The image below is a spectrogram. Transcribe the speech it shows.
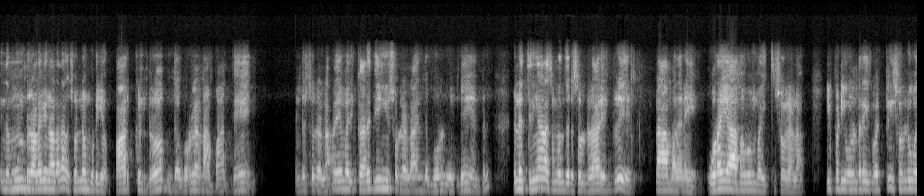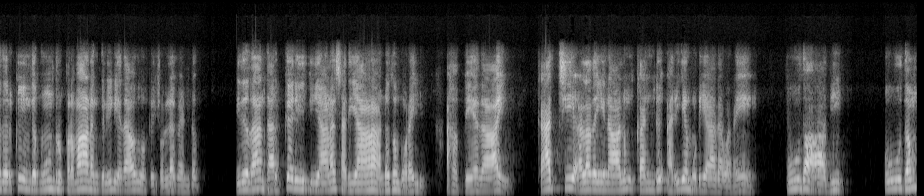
இந்த மூன்று அளவினாலதான் சொல்ல முடியும். பார்க்கின்றோம் இந்த பொருளை நான் பார்த்தேன் என்று சொல்லலாம். அதே மாதிரி கருதியும் சொல்லலாம் இந்த பொருள் உண்டு என்று. இல்ல திருஞான சம்பந்தர் சொல்றார் என்று நாம் அதனை உரையாகவும் வைத்து சொல்லலாம். இப்படி ஒன்றை பற்றி சொல்லுவதற்கு இந்த மூன்று பிரமாணங்களில் ஏதாவது ஒன்றை சொல்ல வேண்டும். இதுதான் தர்க்க ரீதியான சரியான அணுகுமுறை. ஆக பேதாய் காட்சி அளவையினாலும் கண்டு அறிய முடியாதவனே. பூத ஆதி பூதம்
